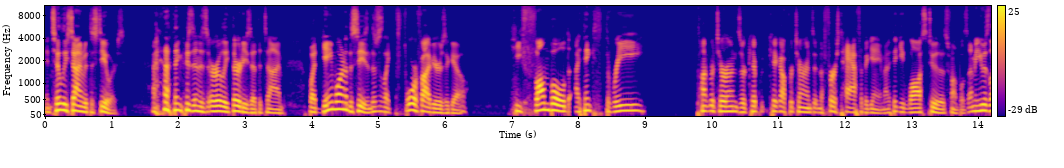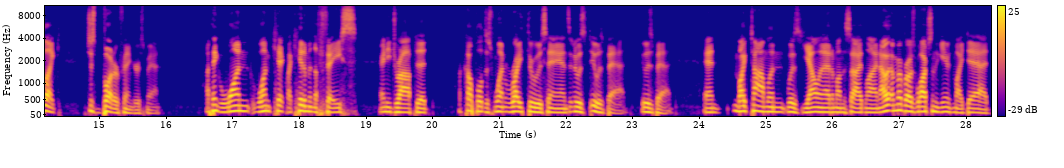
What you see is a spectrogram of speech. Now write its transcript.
until he signed with the Steelers. I think he was in his early 30s at the time. But game one of the season, this was like four or five years ago, he fumbled I think three punt returns or kick, kickoff returns in the first half of the game. And I think he lost two of those fumbles. I mean, he was like just butterfingers, man. I think one one kick like hit him in the face and he dropped it. A couple just went right through his hands, and it was it was bad. It was bad. And Mike Tomlin was yelling at him on the sideline. I, I remember I was watching the game with my dad,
